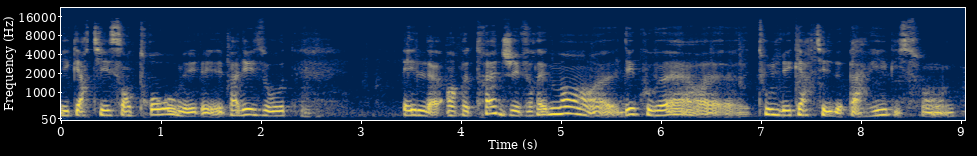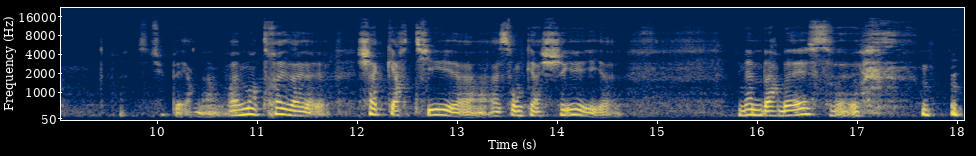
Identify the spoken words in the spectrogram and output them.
les quartiers centraux, mais pas les autres. Et en retraite, j'ai vraiment euh, découvert tous les quartiers de Paris qui sont superbes. Hein. Vraiment très. chaque quartier a, son cachet. Et, même Barbès.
